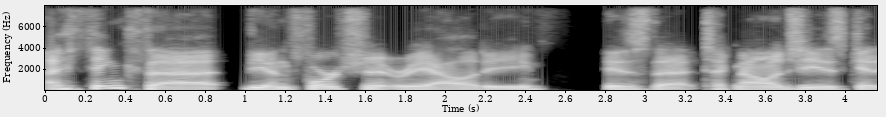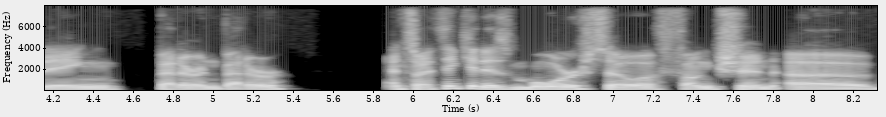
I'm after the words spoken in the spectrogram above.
I think that the unfortunate reality is that technology is getting better and better. And so I think it is more so a function of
